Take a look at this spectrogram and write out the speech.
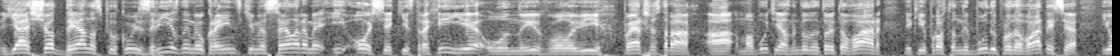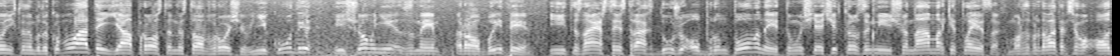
Я щоденно спілкуюсь з різними українськими селерами, і ось які страхи є у них в голові. Перший страх. А мабуть, я знайду не той товар, який просто не буде продаватися, його ніхто не буде купувати. Я просто не став гроші в нікуди. І що мені з ним робити? І ти знаєш, цей страх дуже обґрунтований, тому що я чітко розумію, що на маркетплейсах можна продавати всього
